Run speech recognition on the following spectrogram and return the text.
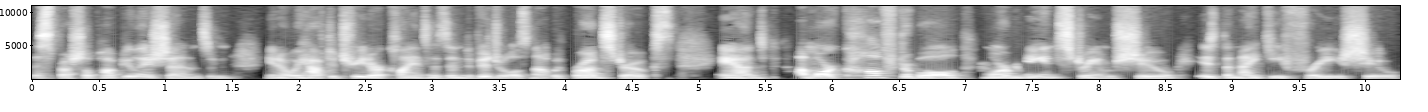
the special populations and you know, we have to treat our clients as individuals, not with broad strokes. And a more comfortable, more mainstream shoe is the Nike Free shoe,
